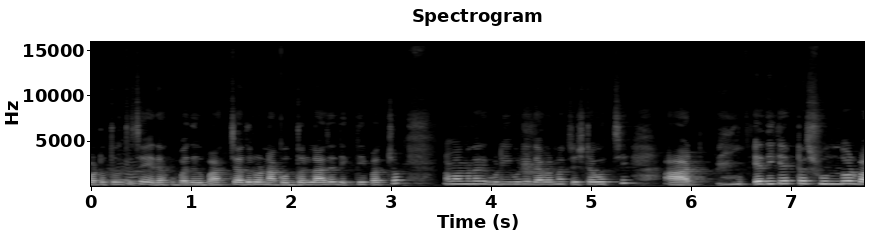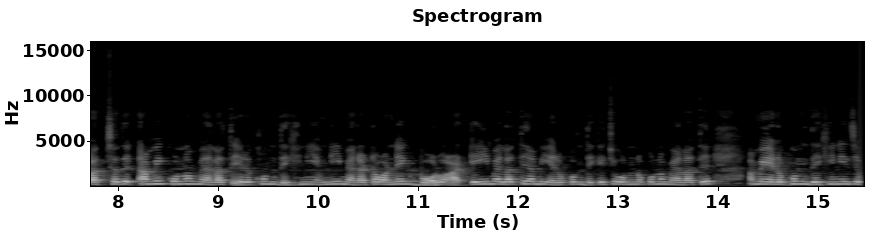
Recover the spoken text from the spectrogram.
ফটো তুলতে চায়। এ দেখো বাচ্চাদেরও নাগরদোল্লা আছে, দেখতেই পাচ্ছ। আমার মনে হয় ঘুরিয়ে ঘুরিয়ে দেখানোর চেষ্টা করছি। আর এদিকে একটা সুন্দর বাচ্চাদের, আমি কোনো মেলাতে এরকম দেখিনি, এমনি মেলাটা অনেক বড়। আর এই মেলাতে আমি এরকম দেখেছি, অন্য কোনো মেলাতে আমি এরকম দেখিনি যে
